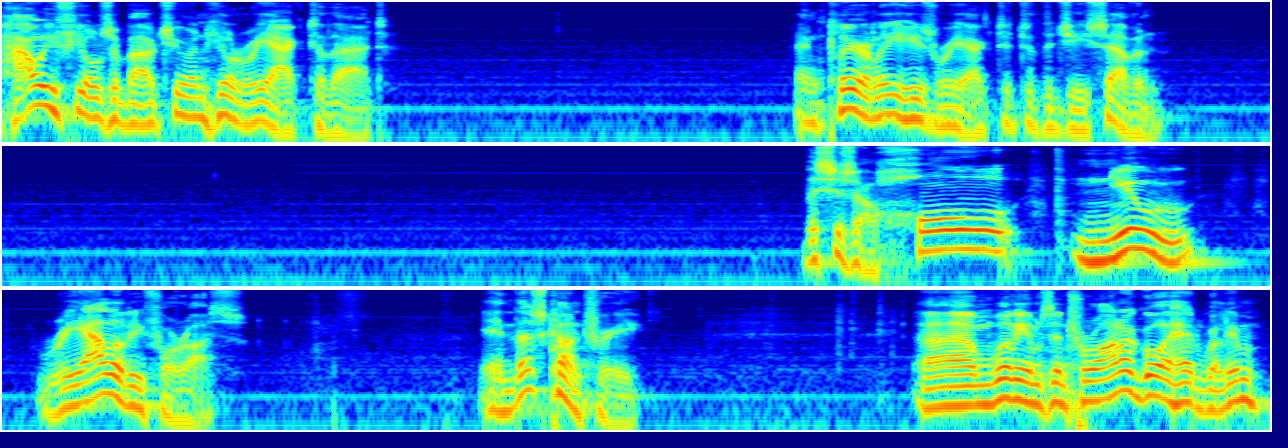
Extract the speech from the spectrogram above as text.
how he feels about you and he'll react to that. And clearly, he's reacted to the G7. This is a whole new reality for us in this country. Um, William's in Toronto. Go ahead, William.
